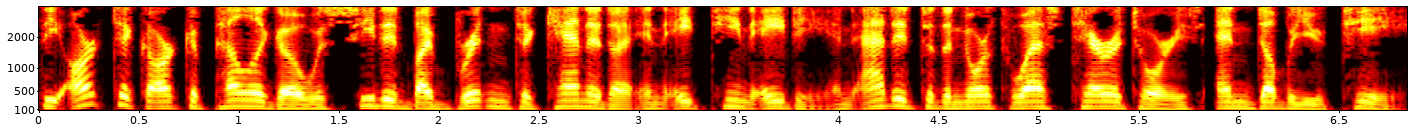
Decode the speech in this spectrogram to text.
The Arctic archipelago was ceded by Britain to Canada in 1880 and added to the Northwest Territories NWT.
